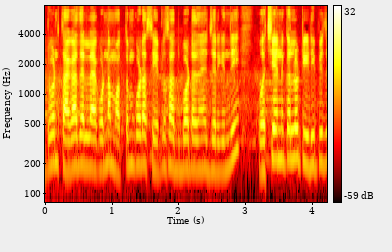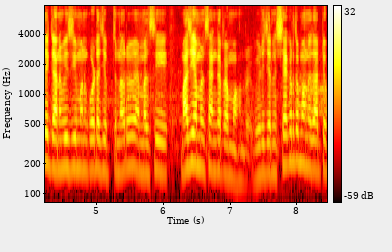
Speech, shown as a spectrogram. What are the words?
ఎటువంటి తగాదాలు లేకుండా మొత్తం కూడా సీట్ల సర్దుబాటు అనేది జరిగింది. వచ్చే ఎన్నికల్లో టీడీపీది ఘన విజయం అని కూడా చెప్తున్నారు ఎమ్మెల్సీ మాజీ MLC Shankar Rammohan Rao video journalist శేఖర్తో మన దాటి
